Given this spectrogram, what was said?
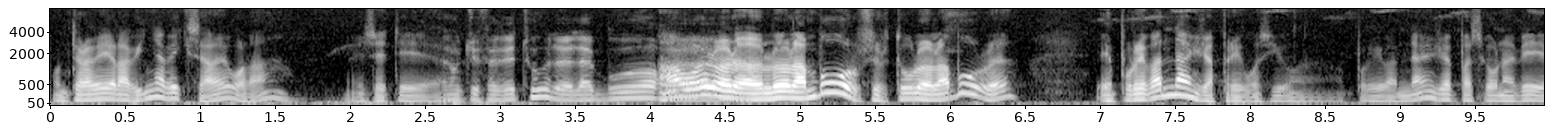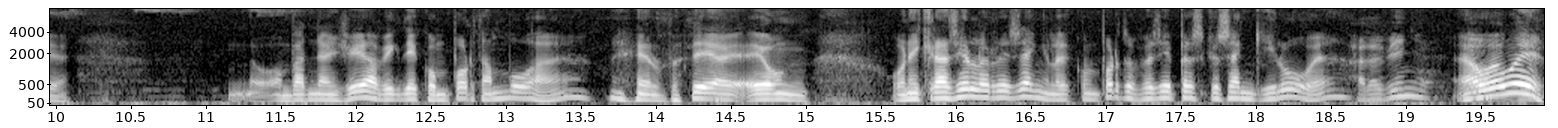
on travaillait la vigne avec ça, et voilà. Et c'était. euh, donc tu faisais tout, le labour Ah euh, oui, le, le, le labour, surtout le labour. hein. Et pour les vendanges après aussi. Pour les vendanges, parce qu'on avait. On vendangeait avec des comportes en bois. hein. Et on, faisait- on, écrasait le raisin. Les comportes faisaient presque 100 kilos. hein. À la vigne? Ah ouais.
